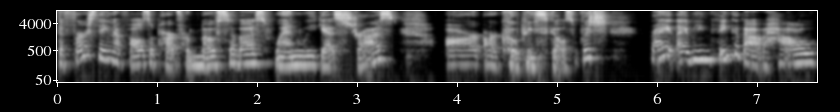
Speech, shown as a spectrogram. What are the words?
The first thing that falls apart for most of us when we get stressed are our coping skills, which right? I mean, think about how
